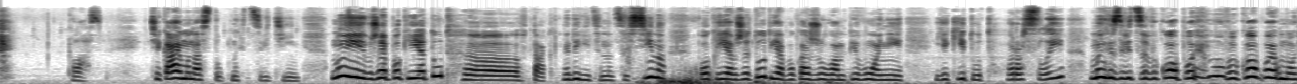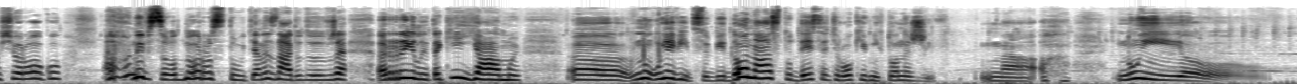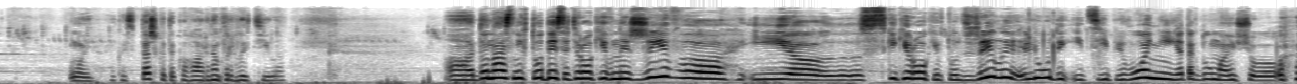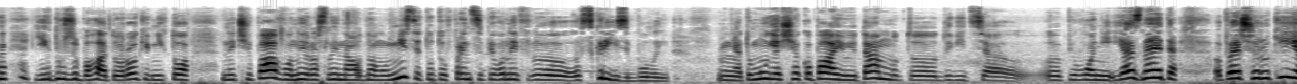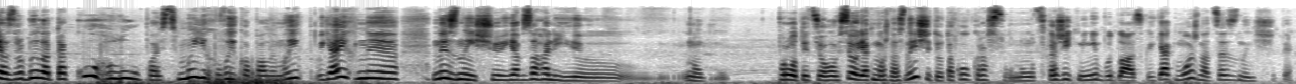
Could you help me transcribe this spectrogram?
клас. Чекаємо наступних цвітінь. Ну і вже поки я тут, е, так, не дивіться на це сіно. Поки я вже тут, я покажу вам півонії, які тут росли. Ми їх звідси викопуємо, викопуємо щороку, а вони все одно ростуть. Я не знаю, тут вже рили такі ями. Е, ну, уявіть собі, до нас тут 10 років ніхто не жив. Ну і. е, Ой, якась пташка така гарна прилетіла. До нас ніхто 10 років не жив, е, і скільки років тут жили люди, і ці півоні, я так думаю, що їх дуже багато років ніхто не чіпав, вони росли на одному місці. Тут, в принципі, вони скрізь були. Тому я ще копаю і там, от дивіться, півоні. Я знаєте, перші роки я зробила таку глупость. Ми їх викопали. Ми їх, я їх не, не знищую. Я взагалі е, ну, проти цього всього. Як можна знищити таку красу? Ну от скажіть мені, будь ласка, як можна це знищити?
